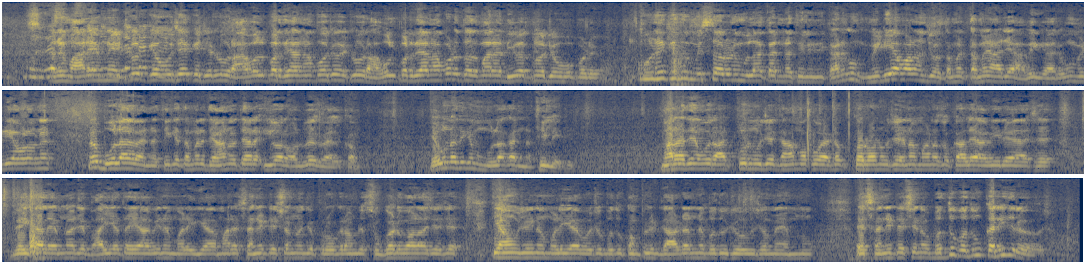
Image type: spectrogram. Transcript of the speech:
અને મારે એમને એટલું જ કહેવું છે કે જેટલું રાહુલ પર ધ્યાન આપો છો, એટલું રાહુલ પર ધ્યાન આપો તો તમારે દિવસમાં જોવું પડે. કોણે કીધું મિસ્ટરોની મુલાકાત નથી લીધી? કારણ કે હું મીડિયા વાળાને જો, તમે તમે આજે આવી ગયા છો. હું મીડિયા વાળાને બોલાવ્યા નથી કે તમારે ધ્યાન હો ત્યારે યુ આર ઓલવેઝ વેલકમ એવું નથી કે હું મુલાકાત નથી લીધી. મારા ત્યાં હું રાજપુરનું જે ગામ આખું એડોપ્ટ કરવાનું છે, એના માણસો કાલે આવી રહ્યા છે. ગઈકાલે એમના જે ભાઈ હતા એ આવીને મળી ગયા. મારે સેનિટેશનનો જે પ્રોગ્રામ છે, સુગડવાળા જે છે, ત્યાં હું જઈને મળી આવ્યો છું. બધું કમ્પ્લીટ ગાર્ડન ને બધું જોયું છે મેં એમનું. એ સેનિટેશન બધું બધું કરી જ રહ્યો છું.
